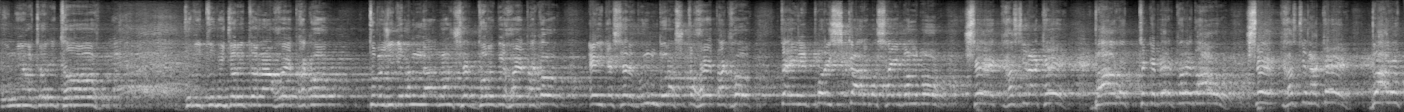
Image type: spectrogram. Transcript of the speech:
তুমিও জড়িত। যদি তুমি জড়িত হয়ে থাকো, তুমি যদি হয়ে থাকো, এই দেশের হয়ে থাকো তাই পরিষ্কার বসাই বলব, শেখ হাসিনাকে ভারত থেকে বের করে দাও। শেখ হাসিনাকে ভারত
